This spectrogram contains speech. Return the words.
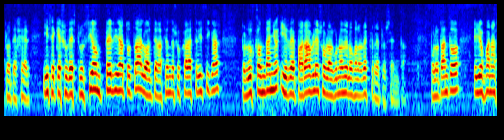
proteger. dice que su destrucción, pérdida total o alteración de sus características produzca un daño irreparable sobre algunos de los valores que representa. Por lo tanto, ellos van a,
